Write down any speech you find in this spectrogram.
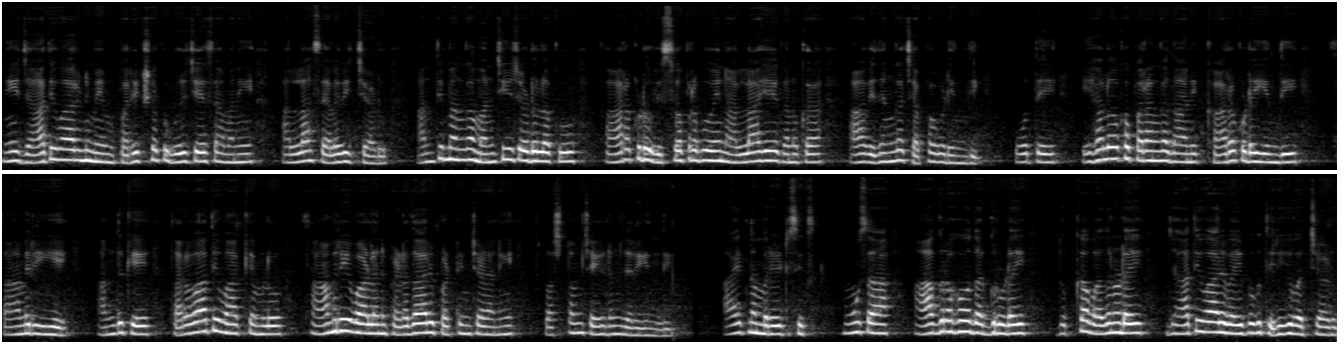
నీ జాతి వారిని మేము పరీక్షకు గురి చేశామని అల్లా సెలవిచ్చాడు. అంతిమంగా మంచి చెడులకు కారకుడు విశ్వప్రభు అయిన అల్లాహే గనుక ఆ విధంగా చెప్పబడింది. పోతే ఇహలోక పరంగా దానికి కారకుడయ్యింది సామిరియే. అందుకే తర్వాతి వాక్యంలో సామిరి వాళ్ళని పెడదారి పట్టించాడని స్పష్టం చేయడం జరిగింది. ఆయత్ నంబర్ ఎయిటీ సిక్స్. మూస ఆగ్రహోదగ్రుడై దుఃఖవదనుడై జాతివారి వైపుకు తిరిగి వచ్చాడు.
